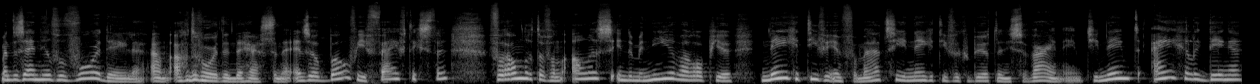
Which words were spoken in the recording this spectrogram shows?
Maar er zijn heel veel voordelen aan ouder wordende hersenen. En zo boven je 50ste verandert er van alles in de manier waarop je negatieve informatie, negatieve gebeurtenissen waarneemt. Je neemt eigenlijk dingen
